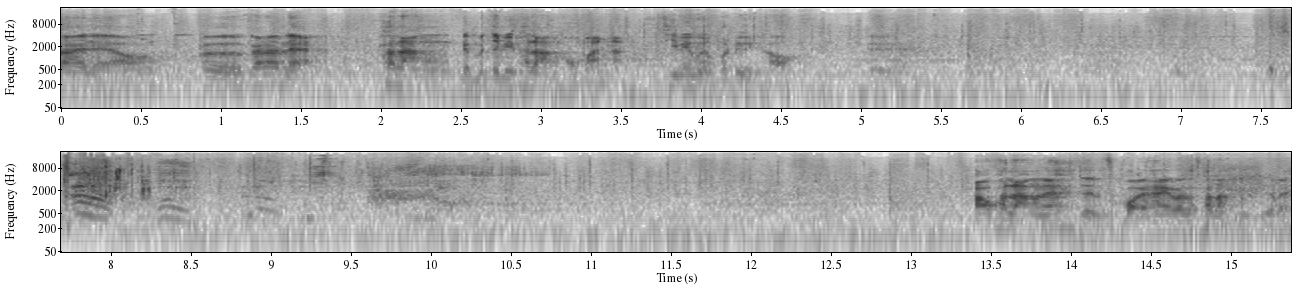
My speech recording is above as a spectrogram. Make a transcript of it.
ได้แล้ว เออ ก็นั่นแหละ พลัง เดี๋ยวมันจะมีพลังของมันอะที่ไม่เหมือนคนอื่นเขาเออเอาพลังนะแต่สปอยให้ว่าพลังมันคืออะไร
